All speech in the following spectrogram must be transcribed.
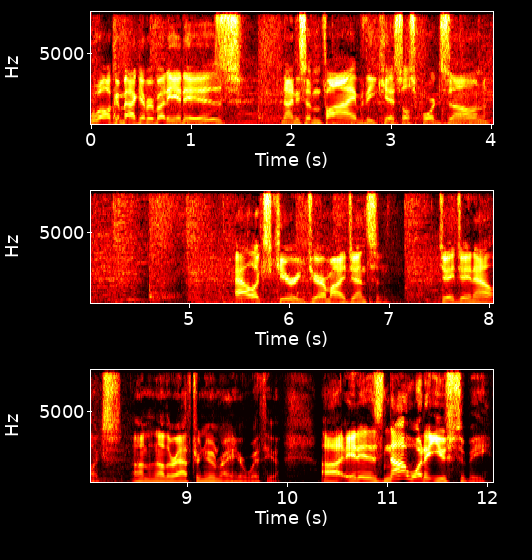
Welcome back, everybody. It is 97.5, the KSL Sports Zone. Alex Kirry, Jeremiah Jensen, JJ and Alex on another afternoon right here with you. Uh, it is not what it used to be.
